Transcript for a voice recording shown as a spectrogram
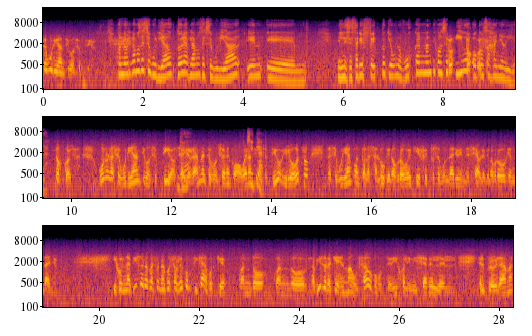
seguridad anticonceptiva. Cuando hablamos de seguridad, doctor, hablamos de seguridad en eh, el necesario efecto que uno busca en un anticonceptivo o cosas. añadidas? Dos cosas. Uno, la seguridad anticonceptiva, o sea, que realmente funcionen como buen anticonceptivo. Y lo otro, la seguridad en cuanto a la salud, que no provoque efectos secundarios indeseables, que no provoquen daño. Y con la píldora pasa una cosa re complicada, porque cuando, cuando la píldora, que es el más usado, como usted dijo al iniciar el, el, programa,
